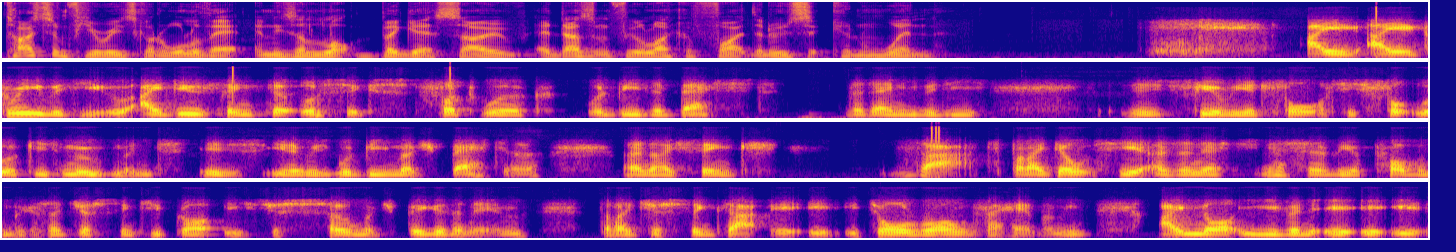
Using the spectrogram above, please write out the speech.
Tyson Fury's got all of that, and he's a lot bigger, so it doesn't feel like a fight that Usyk can win. I I agree with you. I do think that Usyk's footwork would be the best that anybody Fury had fought. His footwork, his movement is you know would be much better, and I think that, but I don't see it as a necessarily a problem because I just think you've got he's just so much bigger than him that I just think that it, it, it's all wrong for him. I mean, I'm not even. It, it,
